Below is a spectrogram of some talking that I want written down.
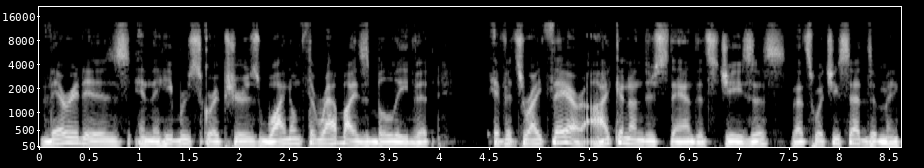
there it is in the Hebrew scriptures. Why don't the rabbis believe it if it's right there? I can understand it's Jesus." That's what she said to me.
